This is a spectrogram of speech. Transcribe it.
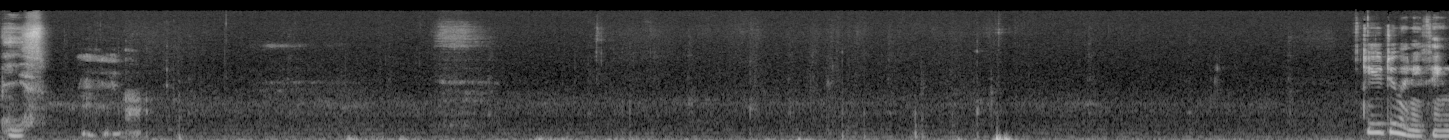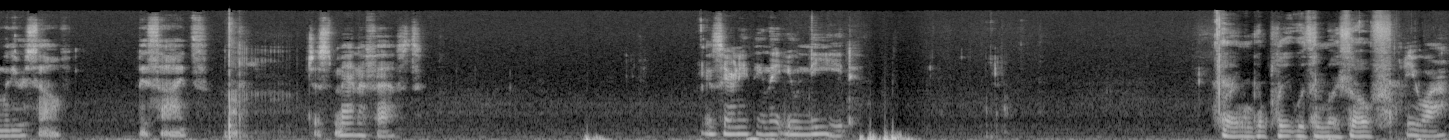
Peace. Mm-hmm. Do you do anything with yourself besides just manifest? Is there anything that you need? I'm complete within myself. You are.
